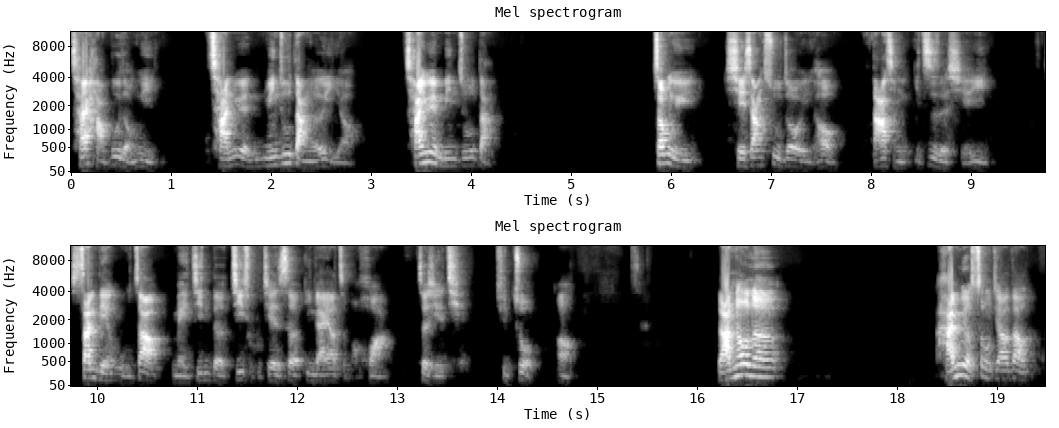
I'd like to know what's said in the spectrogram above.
才好不容易参院民主党而已哦，参院民主党终于协商数周以后达成一致的协议，三点五兆美金的基础建设应该要怎么花这些钱去做哦，然后呢，还没有送交到。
